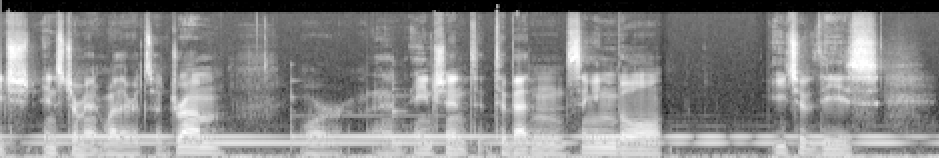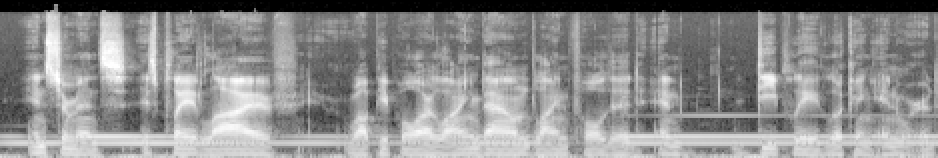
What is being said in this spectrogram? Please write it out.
Each instrument, whether it's a drum or an ancient Tibetan singing bowl, each of these instruments is played live while people are lying down, blindfolded, and deeply looking inward.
